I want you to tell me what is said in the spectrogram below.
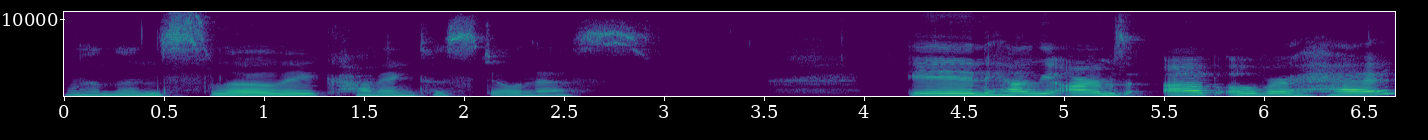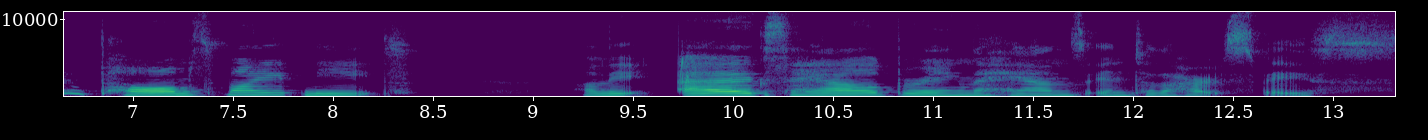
And then slowly coming to stillness. Inhaling the arms up overhead, palms might meet. On the exhale, bring the hands into the heart space.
